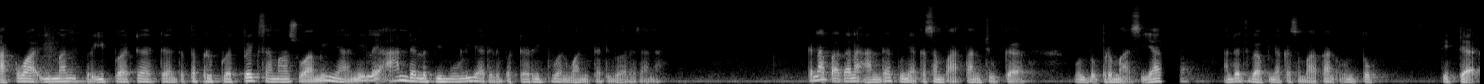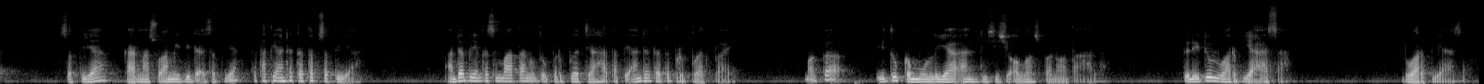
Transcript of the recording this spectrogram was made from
takwa, iman, beribadah, dan tetap berbuat baik sama suaminya, nilai Anda lebih mulia daripada ribuan wanita di luar sana. Kenapa? Karena Anda punya kesempatan juga untuk bermaksiat, Anda juga punya kesempatan untuk tidak setia karena suami tidak setia, tetapi Anda tetap setia. Anda punya kesempatan untuk berbuat jahat, tapi Anda tetap berbuat baik. Maka itu kemuliaan di sisi Allah Subhanahu wa taala. Dan itu luar biasa. Luar biasa.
